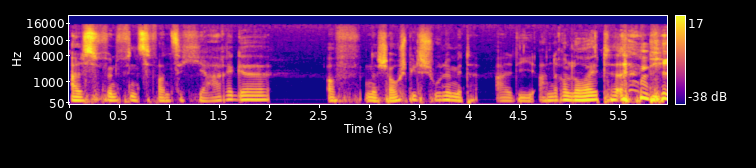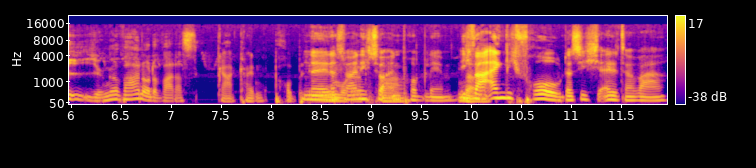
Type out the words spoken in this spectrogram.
als 25-Jährige auf einer Schauspielschule mit all die anderen Leute, die jünger waren? Oder war das gar kein Problem? Nee, das war nicht so ein Problem. Ich Nein. war eigentlich froh, dass ich älter war.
